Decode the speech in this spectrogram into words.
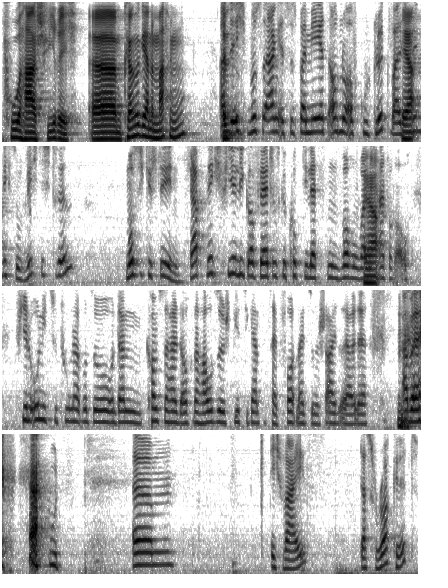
Puh, ha, schwierig. Ähm, können wir gerne machen. Also, also, ich muss sagen, es ist bei mir jetzt auch nur auf gut Glück, weil ja. ich bin nicht so richtig drin. Muss ich gestehen. Ich habe nicht viel League of Legends geguckt die letzten Wochen, weil ja. ich einfach auch viel Uni zu tun habe und so. Und dann kommst du halt auch nach Hause, spielst die ganze Zeit Fortnite, so eine Scheiße, Alter. Aber gut. Ähm, ich weiß, dass Rocket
